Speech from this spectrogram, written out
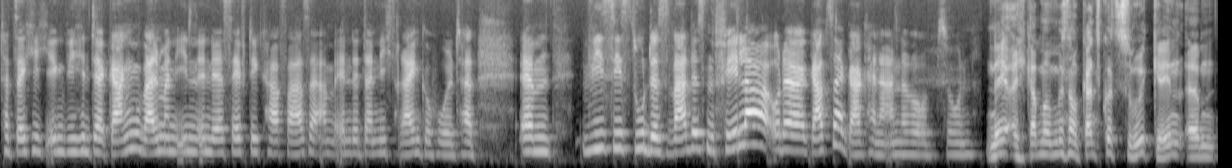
tatsächlich irgendwie hintergangen, weil man ihn in der Safety-Car-Phase am Ende dann nicht reingeholt hat. Ähm, wie siehst du das? War das ein Fehler oder gab es da gar keine andere Option? Nee, ich glaube, man muss noch ganz kurz zurückgehen. Ähm,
